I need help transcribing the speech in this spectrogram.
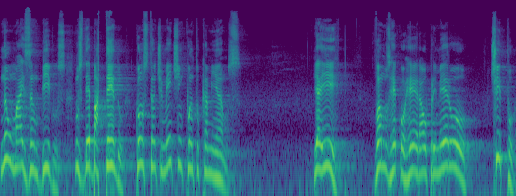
não mais ambíguos, nos debatendo constantemente enquanto caminhamos. E aí, vamos recorrer ao primeiro tipo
